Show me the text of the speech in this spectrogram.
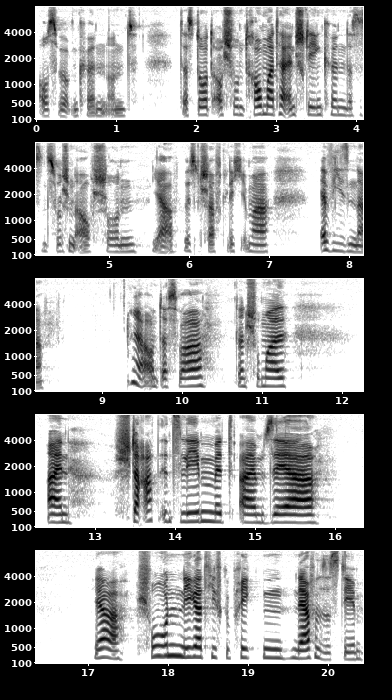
auswirken können und dass dort auch schon Traumata entstehen können, das ist inzwischen auch schon ja wissenschaftlich immer erwiesener. Ja, und das war dann schon mal ein Start ins Leben mit einem sehr, ja, schon negativ geprägten Nervensystem.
